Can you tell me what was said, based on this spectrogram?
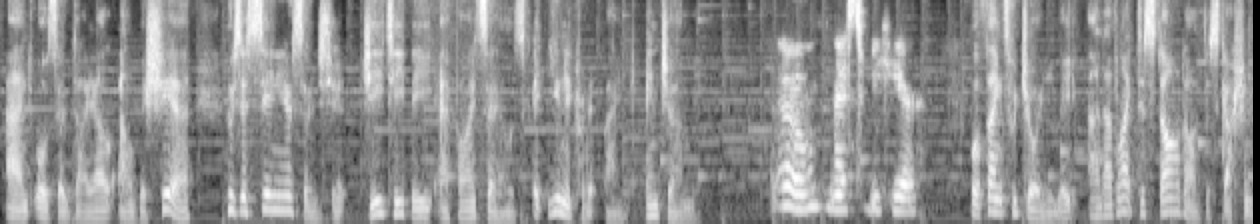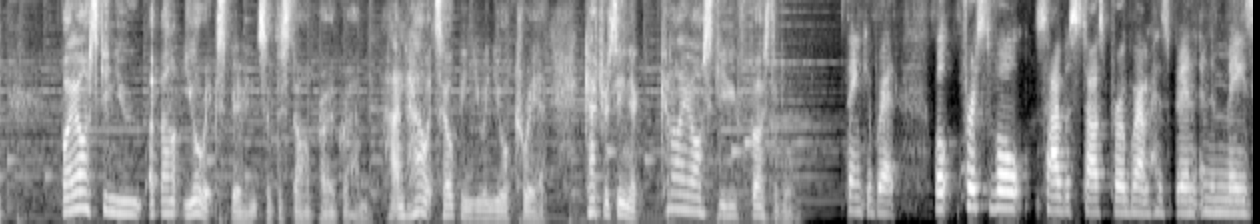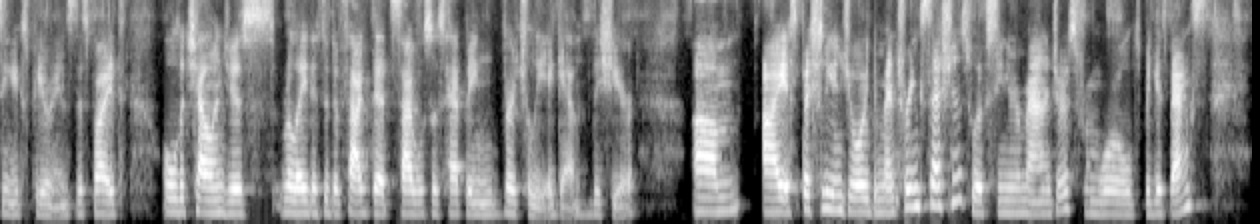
and also Dael Al Bashir, who's a senior associate GTB FI sales at Unicredit Bank in Germany. Hello, nice to be here. Well, thanks for joining me, and I'd like to start our discussion by asking you about your experience of the STAR program and how it's helping you in your career. Katarzyna, can I ask you first of all? Thank you, Brett. Well, first of all, Sibos Stars program has been an amazing experience, despite all the challenges related to the fact that Sibos was happening virtually again this year. Um, I especially enjoyed the mentoring sessions with senior managers from world's biggest banks.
